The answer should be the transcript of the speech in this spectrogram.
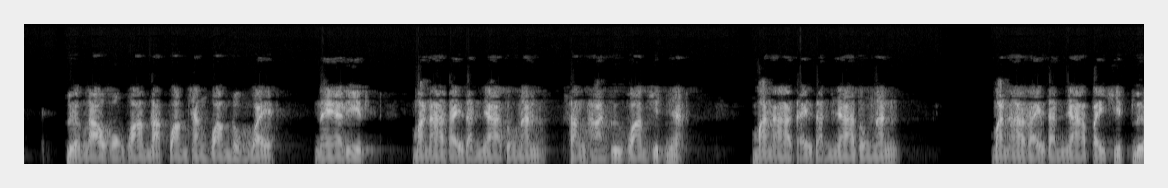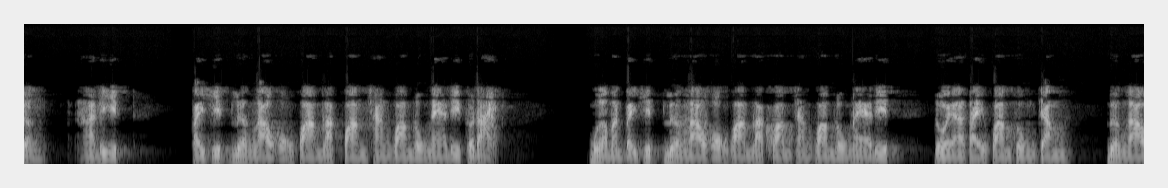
ำเรื่องราวของความรักความชังความหลงไว้ในอดีต มันอาศัยสัญญาตรงนั้น สังขารคือความคิดเนี่ย มันอาศัยสัญญาตรงนั้น มันอาศัยสัญญาไปคิดเรื่องอดีต ไปคิดเรื่องราวของความรักความชังความหลงในอดีตก็ได้ เมื่อมันไปคิดเรื่องราวของความรักความชังความหลงในอดีต โดยอาศัยความทรงจำเรื่องราว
